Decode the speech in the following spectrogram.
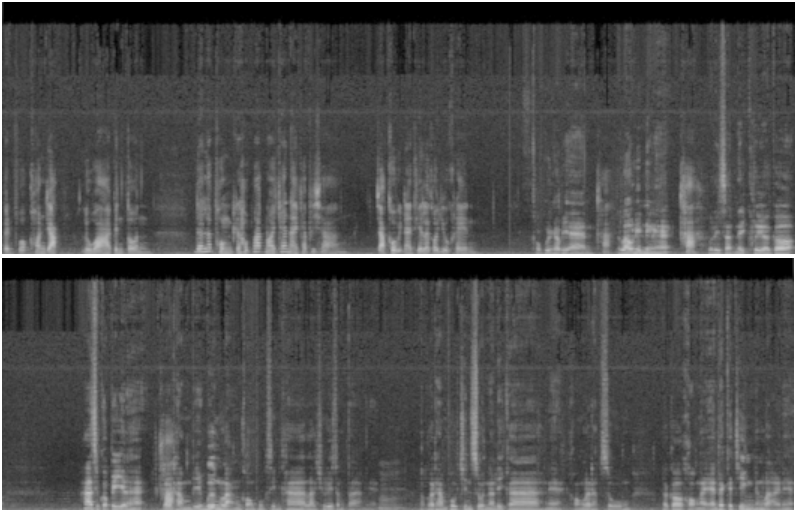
เป็นพวกคอนยักหรือวายเป็นต้น ได้รับผลกระทบมากน้อยแค่ไหนครับพี่ช้าง จากโควิด -19 แล้วก็ยูเครน ขอบคุณครับพี่แอน ค่ะเล่านิดนึงนะฮะ ค่ะ บริษัทในเครือก็ 50 กว่าปีแล้วฮะ ค่ะ เราทำอยู่เบื้องหลังของพวกสินค้าลักชัวรี่ต่างๆเนี่ย อืมเราก็ทำพวกชิ้นส่วนนาฬิกาเนี่ยของระดับสูง แล้วก็ของไอแอนแพคเกจิ้งทั้งหลายเนี่ย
